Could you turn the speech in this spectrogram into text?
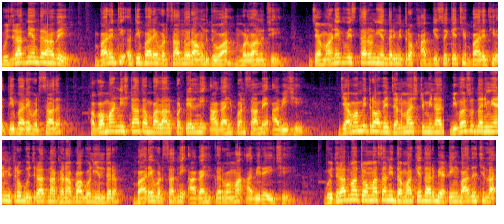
ગુજરાતની અંદર હવે ભારેથી અતિભારે વરસાદનો રાઉન્ડ જોવા મળવાનો છે. જેમાં અનેક વિસ્તારોની અંદર મિત્રો ખાબકી શકે છે, ભારેથી અતિભારે વરસાદ. હવામાન નિષ્ણાત અંબાલાલ પટેલની આગાહી પણ સામે આવી છે. જેમાં મિત્રો હવે જન્માષ્ટમીના દિવસો દરમિયાન મિત્રો ગુજરાતના ઘણા ભાગોની અંદર ભારે વરસાદની આગાહી કરવામાં આવી રહી છે. ગુજરાતમાં ચોમાસાની ધમાકેદાર બેટિંગ બાદ છેલ્લા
